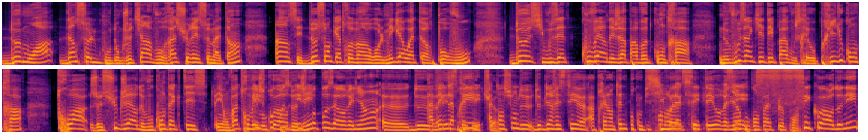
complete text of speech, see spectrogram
deux mois d'un seul coup. Donc je tiens à vous rassurer ce matin. Un, c'est 280 euros le mégawattheure pour vous. Deux, si vous êtes couvert déjà par votre contrat, ne vous inquiétez pas, vous serez au prix du contrat. Trois, je suggère de vous contacter et on va trouver Et vos propose, coordonnées. et je propose à Aurélien euh, de Avec la préfecture. attention de, de bien rester euh, après l'antenne pour qu'on puisse Si prendre vous euh, l'acceptez, ses- Aurélien, pour qu'on fasse le point. Ses coordonnées.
